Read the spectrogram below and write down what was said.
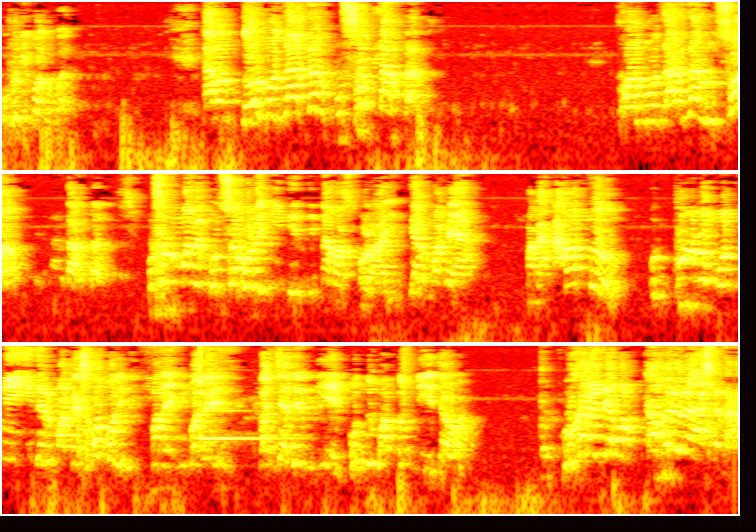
বহুরই মতবাদ। কারণ ধর্ম, যার যার উৎসব, তার তার। ধর্ম, যার যার উৎসব, তার তার। মুসলমানের উৎসব হলো ঈদের দিন নামাজ পড়া, ঈদগার মাঠে মানে আনন্দ উৎফুল্ল ঈদের মাঠে সকলে মানে বলে বাচ্চাদের নিয়ে বন্ধু বান্ধব নিয়ে যাওয়া। ওখানে যেমন কাফেরেরা আসে না,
